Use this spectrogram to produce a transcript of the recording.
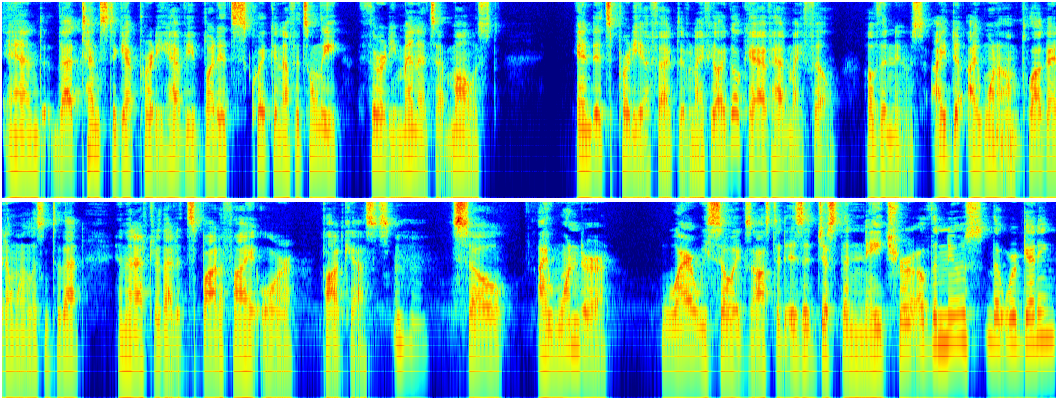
And that tends to get pretty heavy, but it's quick enough. It's only 30 minutes at most. And it's pretty effective. And I feel like, okay, I've had my fill of the news. I, d- I want to unplug. I don't want to listen to that. And then after that, it's Spotify or podcasts. hmm So I wonder, why are we so exhausted? Is it just the nature of the news that we're getting?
